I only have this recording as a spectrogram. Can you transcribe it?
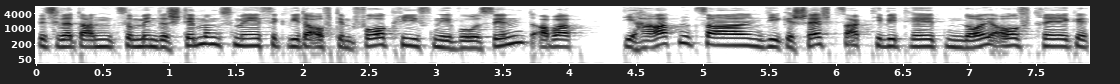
bis wir dann zumindest stimmungsmäßig wieder auf dem Vorkrisenniveau sind. Aber die harten Zahlen wie Geschäftsaktivitäten, Neuaufträge,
